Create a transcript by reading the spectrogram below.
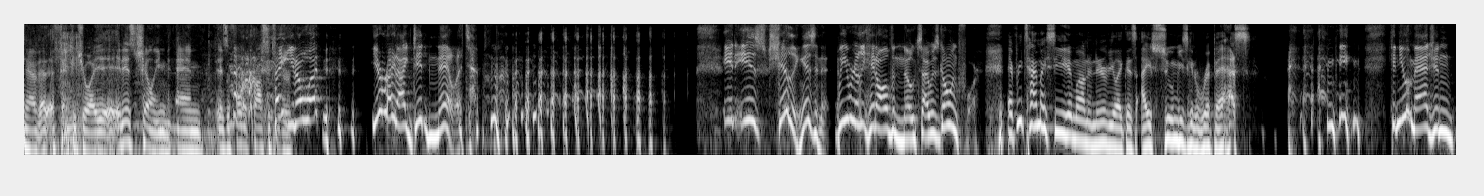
Yeah, uh, thank you, Joy. It it is chilling, and as a former prosecutor, Hey, you know what? You're right. I did nail it. it is chilling, isn't it? We really hit all the notes I was going for. Every time I see him on an interview like this, I assume he's gonna rip ass. I mean, can you imagine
